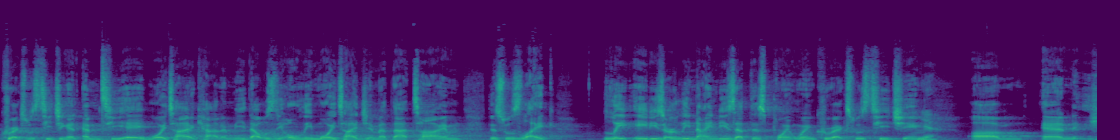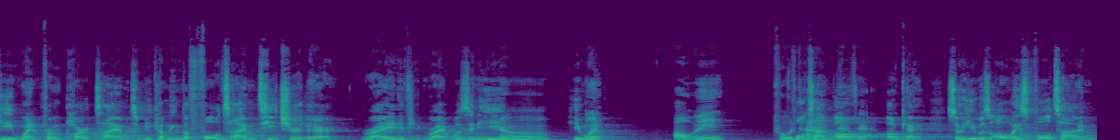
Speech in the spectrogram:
Kurex was teaching at MTA Muay Thai Academy. That was the only Muay Thai gym at that time. This was like late 80s, early 90s at this point when Kurex was teaching. Yeah. Um, and he went from part time to becoming the full time teacher there, right? If you, right, wasn't he? No. He went Always full, time. Oh, okay. So he was always full time,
